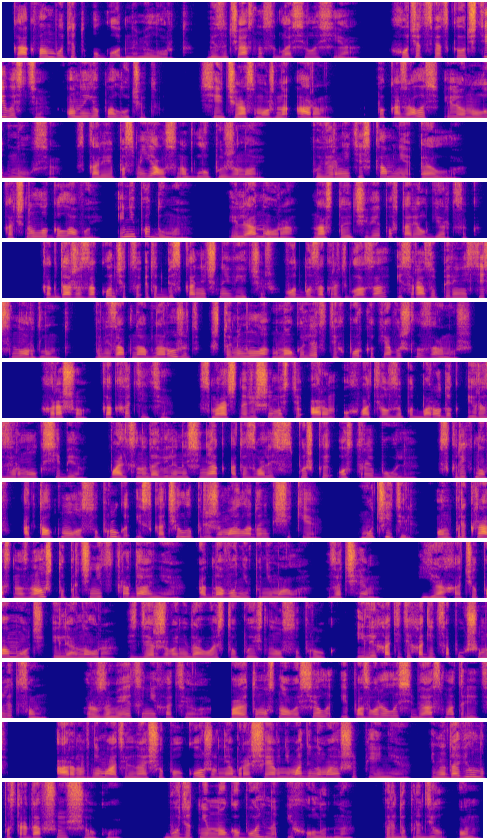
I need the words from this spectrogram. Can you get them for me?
«Как вам будет угодно, милорд», — безучастно согласилась я. «Хочет светской учтивости, он ее получит. Сейчас можно Аарон». Показалось, или он улыбнулся. Скорее посмеялся над глупой женой. «Повернитесь ко мне, Элла», — качнула головой, — «и не подумаю». «Элеонора», — настойчивее повторил герцог. Когда же закончится этот бесконечный вечер? Вот бы закрыть глаза и сразу перенестись в Нордланд. Внезапно обнаружить, что минуло много лет с тех пор, как я вышла замуж. Хорошо, как хотите. С мрачной решимостью Аарон ухватил за подбородок и развернул к себе. Пальцы надавили на синяк, отозвались вспышкой острой боли. Вскрикнув, оттолкнула супруга и скочила, прижимая ладонь к щеке. Мучитель. Он прекрасно знал, что причинит страдания. Одного не понимала. Зачем? «Я хочу помочь, Элеонора», — сдерживая недовольство, пояснил супруг. «Или хотите ходить с опухшим лицом?» Разумеется, не хотела, поэтому снова села и позволила себя осмотреть. Аарон внимательно ощупал кожу, не обращая внимания на мое шипение, и надавил на пострадавшую щеку. «Будет немного больно и холодно», — предупредил он.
